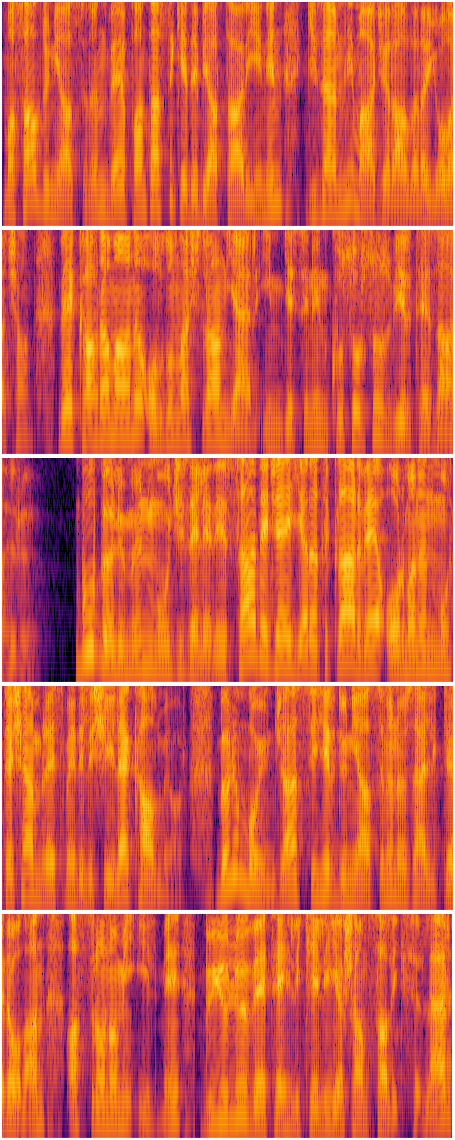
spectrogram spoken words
masal dünyasının ve fantastik edebiyat tarihinin gizemli maceralara yol açan ve kahramanı olgunlaştıran yer imgesinin kusursuz bir tezahürü. Bu bölümün mucizeleri sadece yaratıklar ve ormanın muhteşem resmedilişiyle kalmıyor. Bölüm boyunca sihir dünyasının özellikleri olan astronomi ilmi, büyülü ve tehlikeli yaşamsal iksirler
